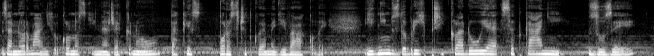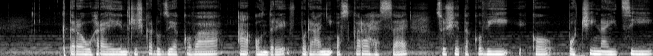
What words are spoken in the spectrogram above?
za normálních okolností neřeknou, tak je prostředkujeme divákovi. Jedním z dobrých příkladů je setkání Zuzy, kterou hraje Jindřiška Dudziaková a Ondry v podání Oskara Hese, což je takový jako počínající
